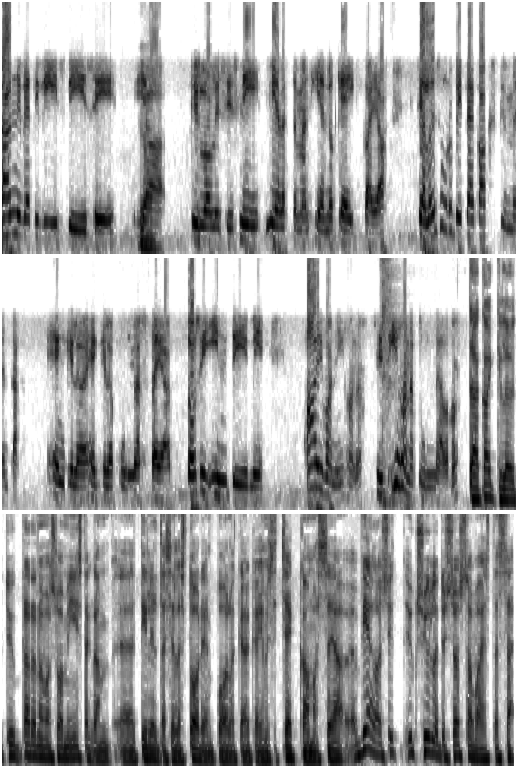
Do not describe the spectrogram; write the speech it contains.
Sanni veti viisi biisiä ja kyllä oli siis niin mielettömän hieno keikka ja siellä oli suurin piirtein 20 henkilöä henkilökunnasta ja tosi intiimi, aivan ihana, siis ihana tunnelma. Tämä kaikki löytyy Radonova Suomi Instagram-tililtä siellä storien puolella, käykää ihmiset tsekkaamassa. Ja vielä olisi yksi yllätys jossain vaiheessa tässä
